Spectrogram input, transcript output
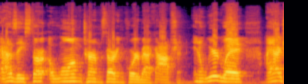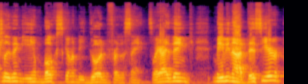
as a start a long-term starting quarterback option. In a weird way, I actually think Ian Book's going to be good for the Saints. Like I think maybe not this year,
